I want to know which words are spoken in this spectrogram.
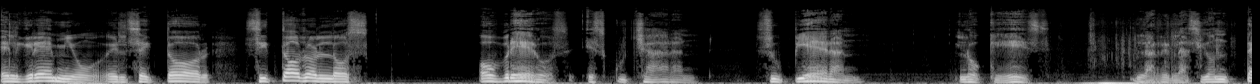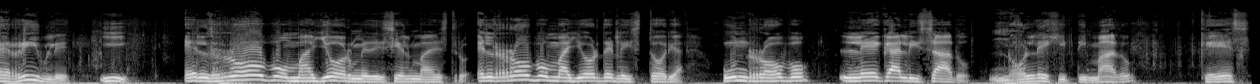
el gremio, el sector, si todos los obreros escucharan, supieran lo que es la relación terrible y el robo mayor, me decía el maestro, el robo mayor de la historia, un robo legalizado, no legitimado, que es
